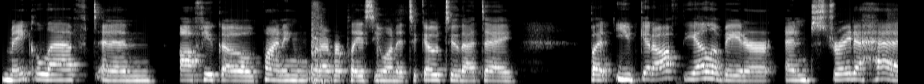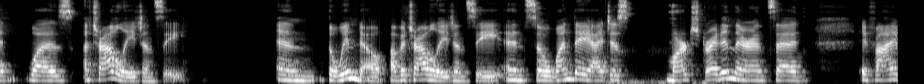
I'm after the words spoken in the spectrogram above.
make a left, and off you go, finding whatever place you wanted to go to that day. But you'd get off the elevator, and straight ahead was a travel agency and the window of a travel agency. And so one day I just marched right in there and said, if I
